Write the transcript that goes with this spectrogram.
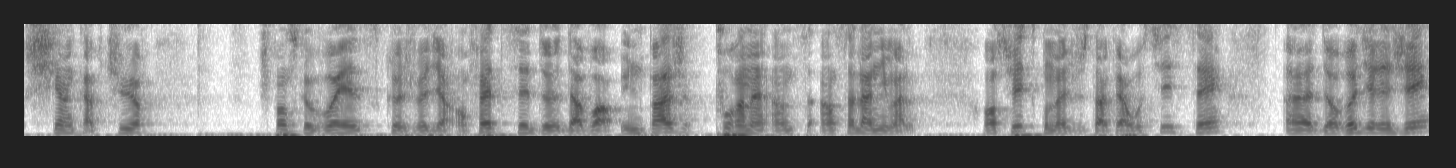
chien capture je pense que vous voyez ce que je veux dire. En fait, c'est d'avoir une page pour un, seul animal. Ensuite, ce qu'on a juste à faire aussi, c'est euh, de rediriger.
